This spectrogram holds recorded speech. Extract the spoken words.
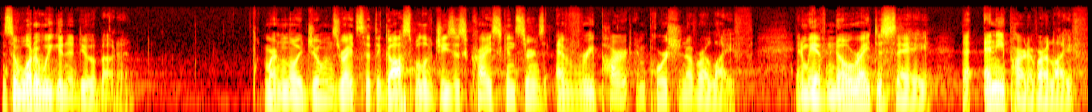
And so, what are we going to do about it? Martyn Lloyd-Jones writes that the gospel of Jesus Christ concerns every part and portion of our life, and we have no right to say that any part of our life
